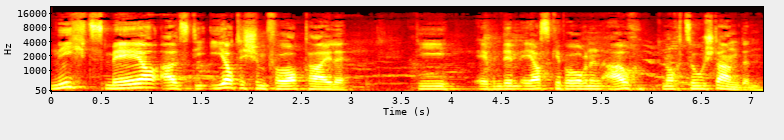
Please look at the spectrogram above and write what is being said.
nichts mehr als die irdischen Vorteile, die eben dem Erstgeborenen auch noch zustanden.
